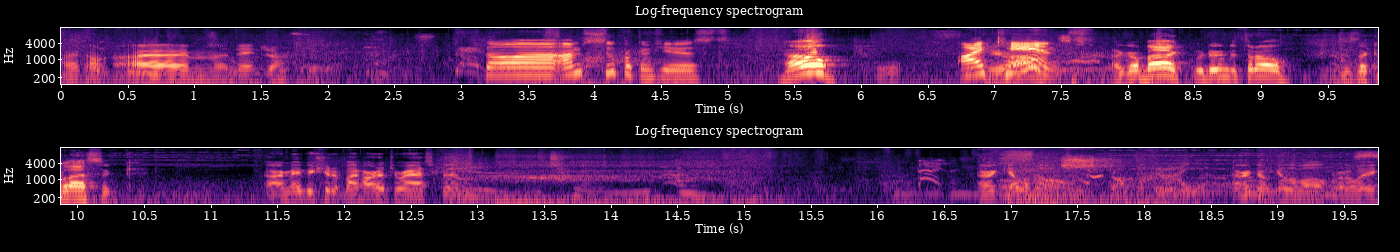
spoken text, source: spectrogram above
I don't. I'm in danger. So, uh, I'm super confused. Help! I You're can't! I go back. We're doing the throw. This is the classic. Or maybe shoot it by Heart of Tarrasque then. Alright, kill them all. Alright, don't kill them all. Run away.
